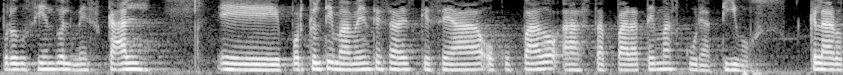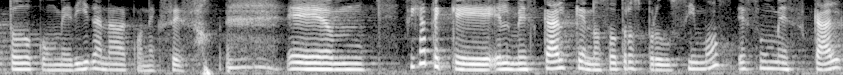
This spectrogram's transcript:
produciendo el mezcal, eh, porque últimamente sabes que se ha ocupado hasta para temas curativos. Claro, todo con medida, nada con exceso. Em, fíjate que el mezcal que nosotros producimos es un mezcal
